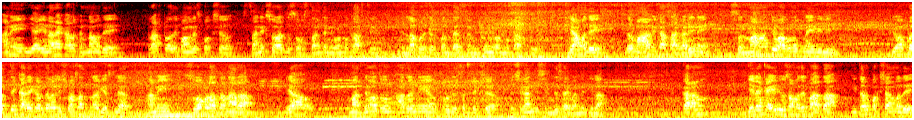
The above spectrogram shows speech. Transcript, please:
आणि या येणाऱ्या कालखंडामध्ये राष्ट्रवादी काँग्रेस पक्ष स्थानिक स्वराज्य संस्थांच्या निवडणुका असतील जिल्हा परिषद पंचायत समितीच्या निवडणुका असतील यामध्ये जर महाविकास आघाडीने सन्मानाची वागणूक नाही दिली किंवा प्रत्येक कार्यकर्त्याला विश्वासात न घेतल्यास आम्ही स्वबळाचा नारा या माध्यमातून आदरणीय प्रदेश अध्यक्ष शशिकांत शिंदे साहेबांनी दिला. कारण गेल्या काही दिवसामध्ये पाहता इतर पक्षांमध्ये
